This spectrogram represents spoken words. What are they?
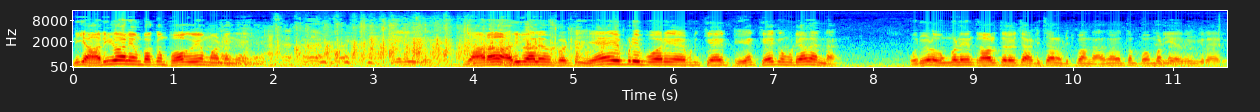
நீங்க அறிவாலயம் பக்கம் போகவே மாட்டேங்கிறீங்க யாராவது அறிவாலயம் பட்டு ஏன் இப்படி போறீங்க? அப்படின்னு கேட்டு ஏன் கேட்க முடியாதா என்ன? ஒருவேளை உங்களையும் காவல்துறை வச்சு அடிச்சாலும் அடிப்பாங்க அதனால தான் போக முடியாதுங்கிறாரு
